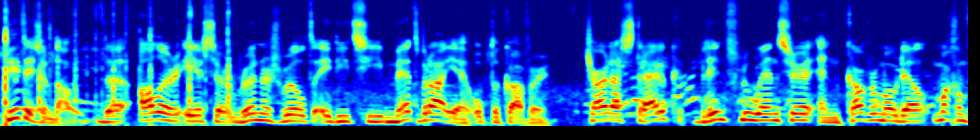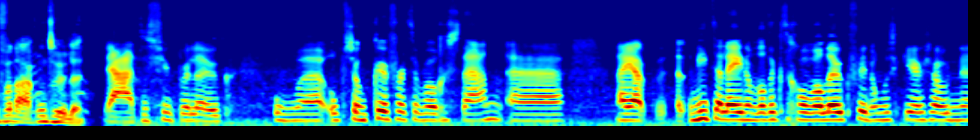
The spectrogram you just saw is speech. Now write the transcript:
Dit is hem dan. De allereerste Runners World editie met Braille op de cover. Charda Struik, blindfluencer en covermodel mag hem vandaag onthullen. Ja, het is superleuk om uh, op zo'n cover te mogen staan. Uh, nou ja, niet alleen omdat ik het gewoon wel leuk vind om eens een keer zo'n uh,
